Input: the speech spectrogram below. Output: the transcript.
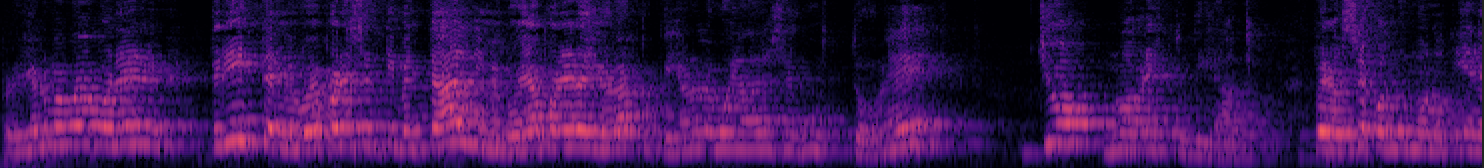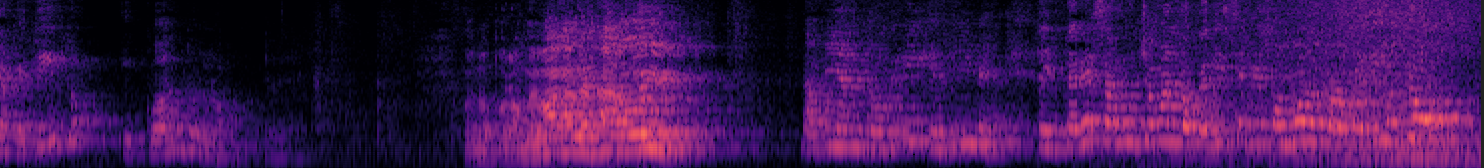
Pero yo no me voy a poner triste, ni me voy a poner sentimental, ni me voy a poner a llorar porque yo no le voy a dar ese gusto. ¿Eh? Yo no habré estudiado, pero sé cuando un mono tiene apetito y cuando no. Bueno, pero me van a dejar oír. Damián Rodríguez, dime, ¿te interesa mucho más lo que dicen esos monos que lo que digo yo?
